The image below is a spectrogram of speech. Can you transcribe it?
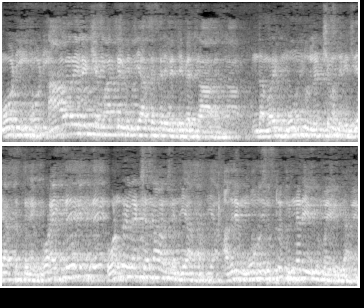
மோடி நாலரை லட்சம் வாக்கு வித்தியாசத்தில் வெற்றி பெற்றார். இந்த முறை மூன்று லட்சம் அந்த வித்தியாசத்திலே குறைந்து ஒன்றரை லட்சம் தான் வித்தியாசம். அதிலே மூணு சுற்று பின்னடைவுக்கு போய்விட்டார்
